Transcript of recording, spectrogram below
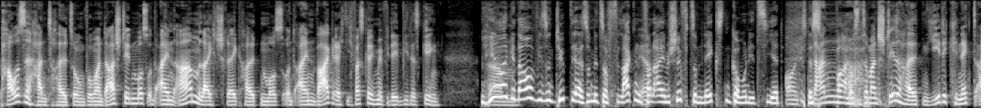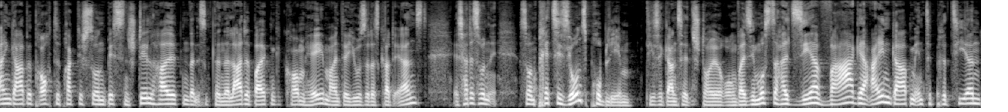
Pausehandhaltung, wo man dastehen muss und einen Arm leicht schräg halten muss und einen waagerecht. Ich weiß gar nicht mehr, wie, wie das ging. Ja, ähm, genau, wie so ein Typ, der so mit so Flaggen ja. von einem Schiff zum nächsten kommuniziert. Und das dann war, musste man stillhalten. Jede Kinect-Eingabe brauchte praktisch so ein bisschen stillhalten. Dann ist ein kleiner Ladebalken gekommen. Hey, meint der User das gerade ernst? Es hatte so ein, so ein Präzisionsproblem diese ganze Steuerung, weil sie musste halt sehr vage Eingaben interpretieren,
